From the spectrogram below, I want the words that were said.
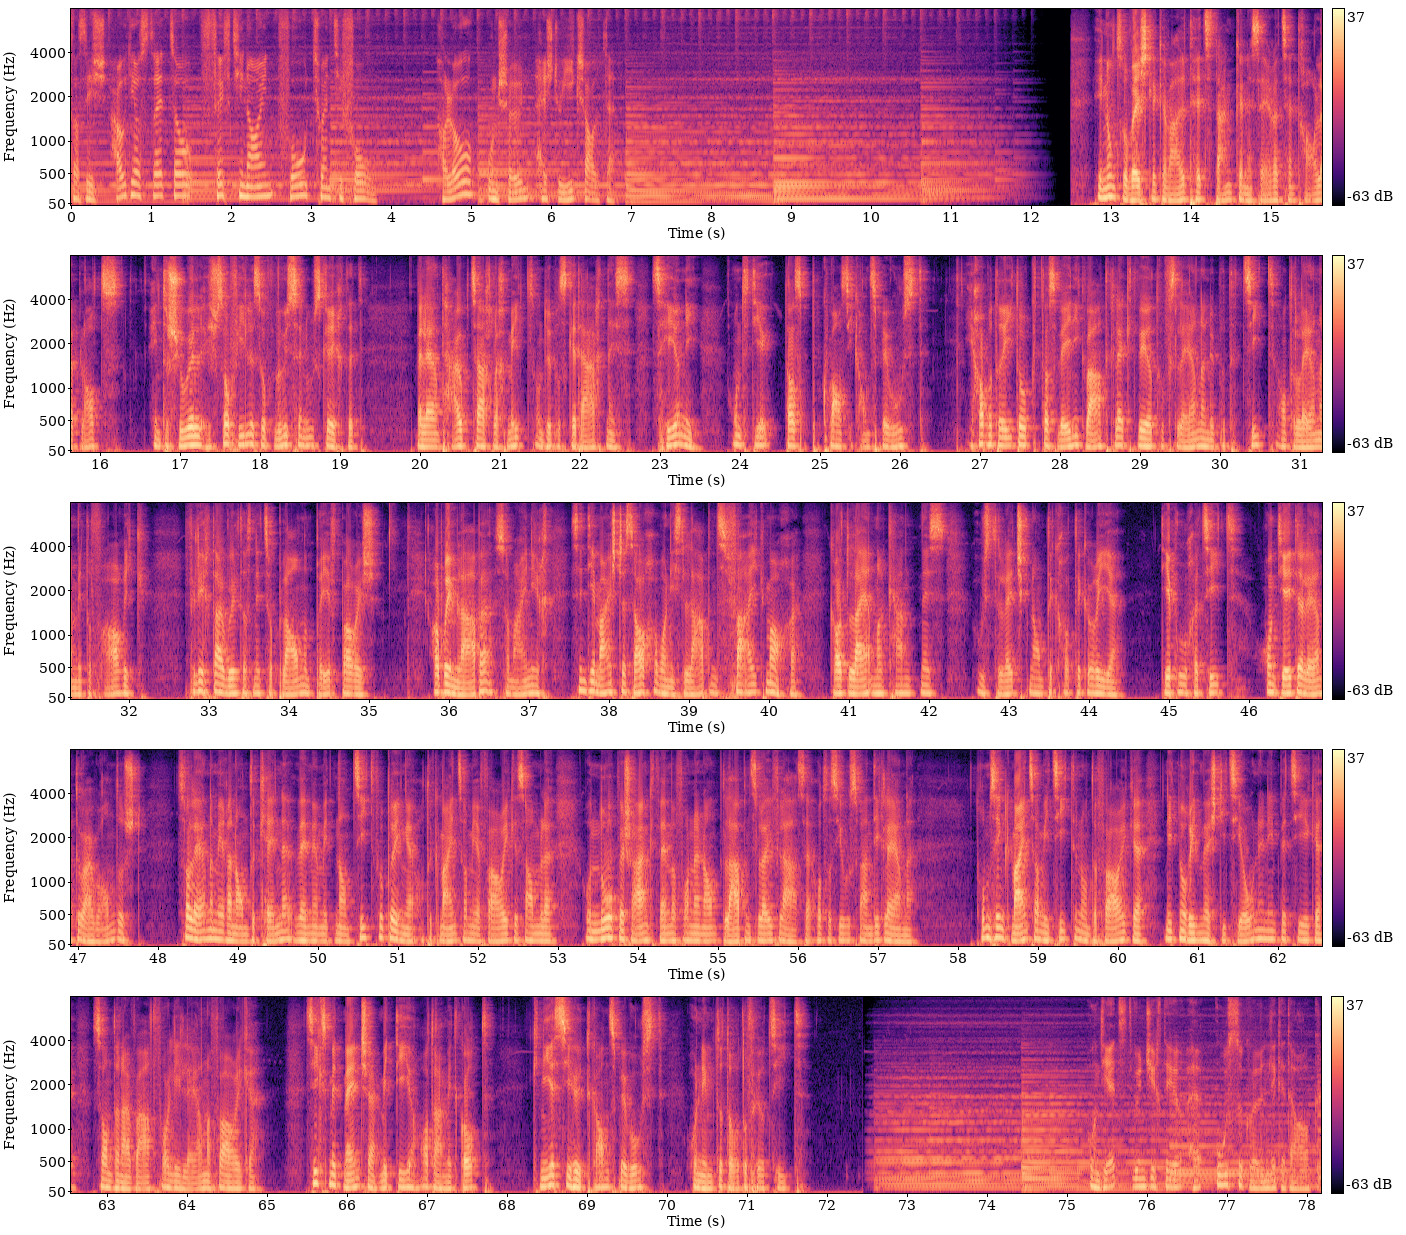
Das ist Audiostretto 59424. Hallo und schön hast du eingeschaltet. In unserer westlichen Welt hat das Denken einen sehr zentralen Platz. In der Schule ist so vieles auf Wissen ausgerichtet. Man lernt hauptsächlich mit und über das Gedächtnis, das Hirn und die, das quasi ganz bewusst. Ich habe den Eindruck, dass wenig Wert gelegt wird aufs Lernen über die Zeit oder Lernen mit Erfahrung. Vielleicht auch, weil das nicht so plan- und briefbar ist. Aber im Leben, so meine ich, sind die meisten Sachen, die uns lebensfähig machen, gerade Lernerkenntnis aus den letztgenannten Kategorien. Die brauchen Zeit und jeder lernt auch anders. So lernen wir einander kennen, wenn wir miteinander Zeit verbringen oder gemeinsame Erfahrungen sammeln und nur beschränkt, wenn wir voneinander Lebensläufe lesen oder sie auswendig lernen. Darum sind gemeinsame Zeiten und Erfahrungen nicht nur Investitionen in Beziehungen, sondern auch wertvolle Lernerfahrungen. Sei es mit Menschen, mit dir oder auch mit Gott. Genieße sie heute ganz bewusst und nimm dir dafür Zeit. Und jetzt wünsche ich dir einen außergewöhnlichen Tag.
